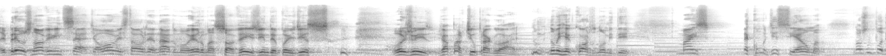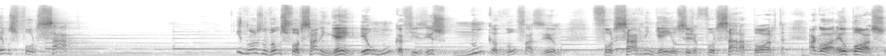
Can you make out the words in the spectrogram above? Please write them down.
Hebreus 9, 27. Ao homem está ordenado morrer uma só vez, vindo depois disso. O juízo já partiu para a glória. Não, não me recordo o nome dele. Mas, é como disse Elma, nós não podemos forçar. E nós não vamos forçar ninguém. Eu nunca fiz isso, nunca vou fazê-lo forçar ninguém, ou seja, forçar a porta. Agora, eu posso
